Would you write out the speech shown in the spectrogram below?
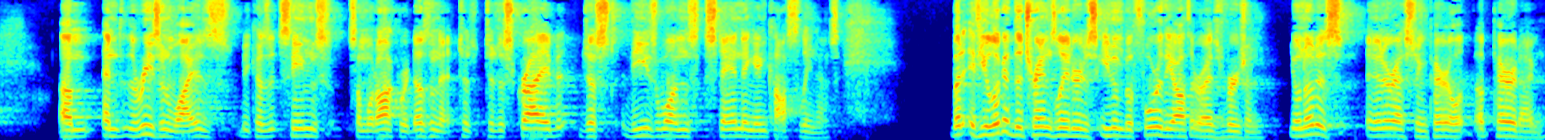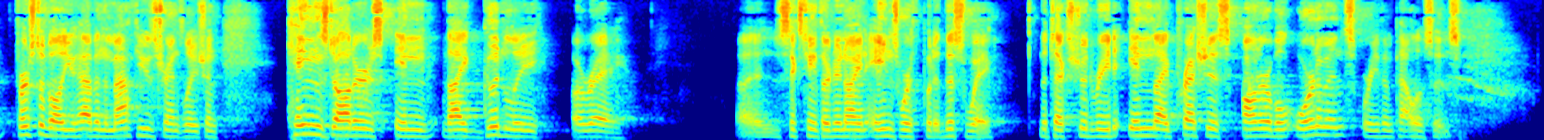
Um, and the reason why is because it seems somewhat awkward, doesn't it, to, to describe just these ones standing in costliness. But if you look at the translators even before the authorized version, you'll notice an interesting paradigm. First of all, you have in the Matthew's translation, king's daughters in thy goodly array. Uh, in 1639, Ainsworth put it this way. The text should read, in thy precious, honorable ornaments, or even palaces.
